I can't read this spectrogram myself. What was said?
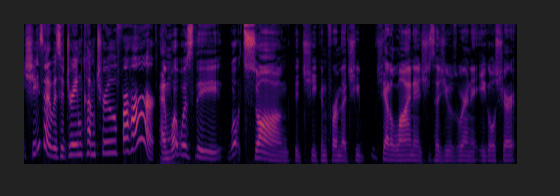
She said it was a dream come true for her. And what was the what song did she confirm that she she had a line in? She said she was wearing an Eagle shirt.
